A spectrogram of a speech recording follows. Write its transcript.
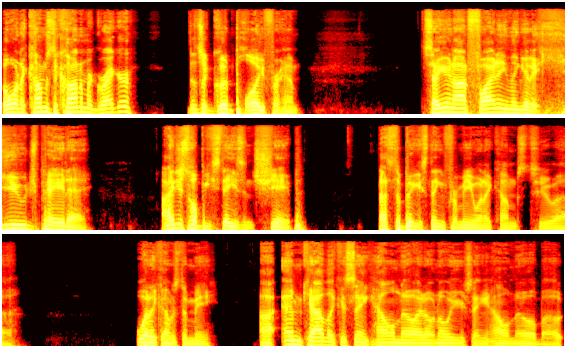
But when it comes to Conor McGregor, that's a good ploy for him. Say you're not fighting, then get a huge payday. I just hope he stays in shape. That's the biggest thing for me when it comes to uh when it comes to me. Uh M Catholic is saying hell no. I don't know what you're saying hell no about.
